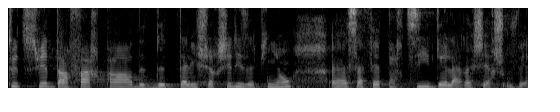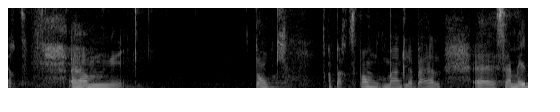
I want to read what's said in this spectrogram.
tout de suite, d'en faire part, d'aller chercher des opinions, euh, ça fait partie de la recherche ouverte. Euh, donc, en participant au mouvement global, ça met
